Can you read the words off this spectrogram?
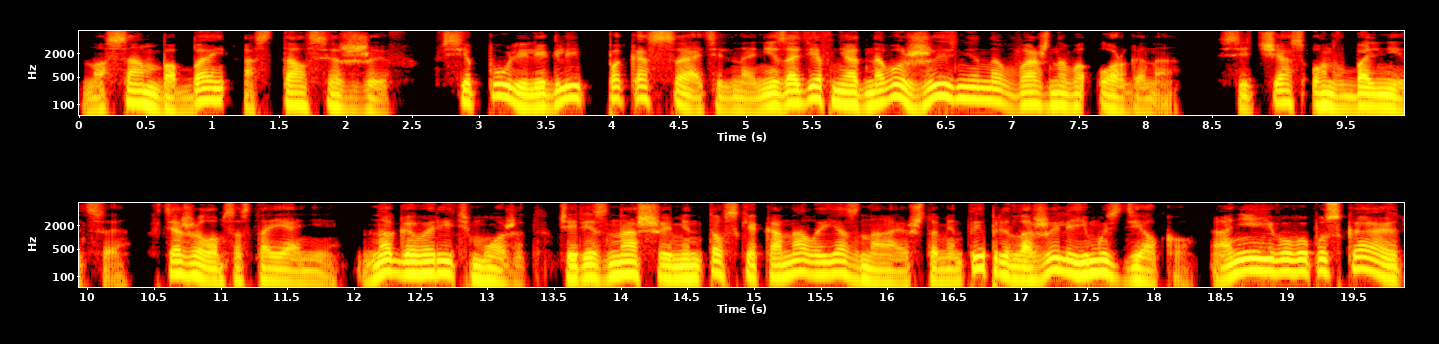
но сам Бабай остался жив. Все пули легли по касательно, не задев ни одного жизненно важного органа. Сейчас он в больнице в тяжелом состоянии, но говорить может. Через наши ментовские каналы я знаю, что менты предложили ему сделку. Они его выпускают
